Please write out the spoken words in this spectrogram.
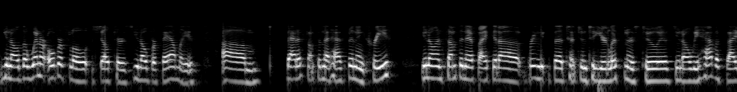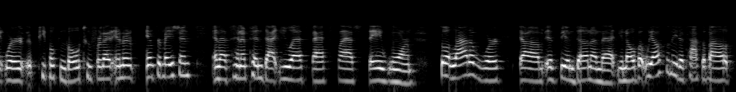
you know, the winter overflow shelters, you know, for families, um, that is something that has been increased. You know, and something if I could uh, bring the attention to your listeners to is, you know, we have a site where people can go to for that inter- information, and that's hennepin.us backslash stay warm. So a lot of work um, is being done on that, you know, but we also need to talk about,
